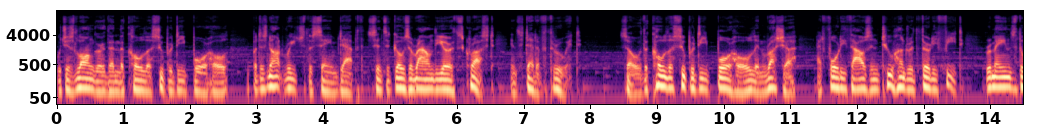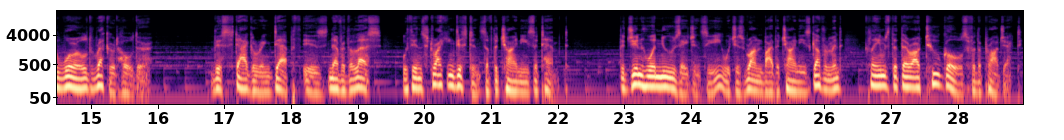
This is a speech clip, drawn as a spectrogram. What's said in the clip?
which is longer than the Kola super deep borehole, but does not reach the same depth since it goes around the Earth's crust instead of through it. So the Kola super deep borehole in Russia at 40,230 feet remains the world record holder. This staggering depth is, nevertheless, within striking distance of the Chinese attempt. The Xinhua News Agency, which is run by the Chinese government, claims that there are two goals for the project.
